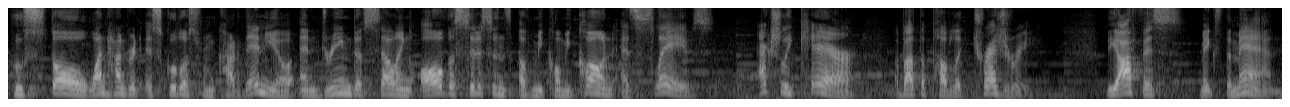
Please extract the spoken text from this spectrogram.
who stole 100 escudos from Cardenio and dreamed of selling all the citizens of Micomicon as slaves, actually care about the public treasury? The office makes the man,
